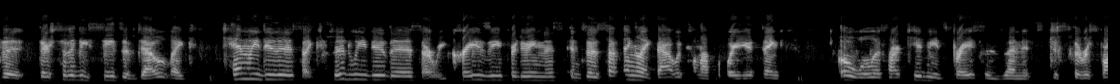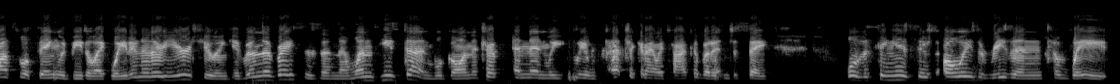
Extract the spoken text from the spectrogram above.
the there's sort of these seeds of doubt like can we do this? Like should we do this? Are we crazy for doing this? And so something like that would come up where you think oh well if our kid needs braces then it's just the responsible thing would be to like wait another year or two and give him the braces. And then when he's done we'll go on the trip. And then we, we patrick and i would talk about it and just say well the thing is there's always a reason to wait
